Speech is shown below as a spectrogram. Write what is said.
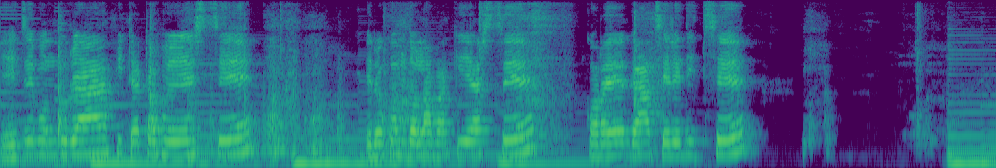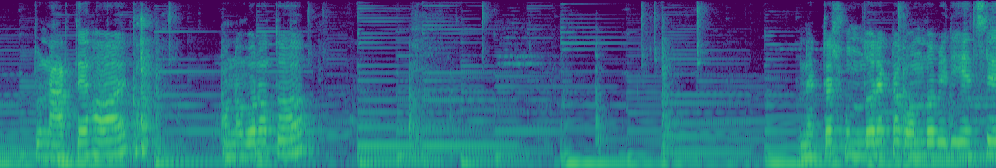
এই যে বন্ধুরা, পিঠাটা হয়ে এসছে। এরকম দলা পাকি আসছে। কড়াইয়ের গা ছেড়ে দিচ্ছে। একটু নাড়তে হয়। অনবরত অনেকটা সুন্দর একটা গন্ধ বেরিয়েছে।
